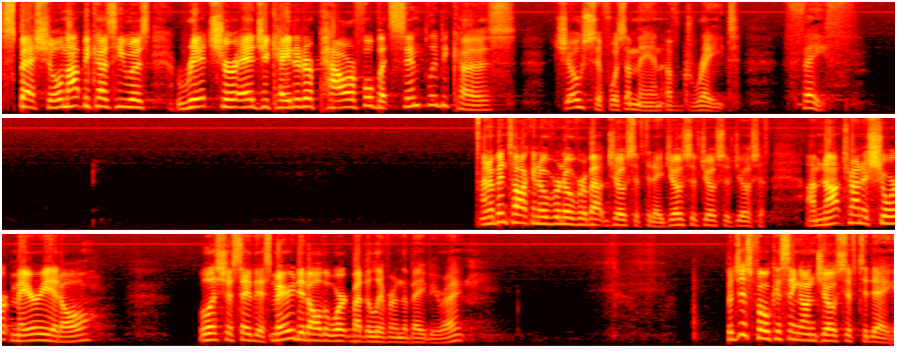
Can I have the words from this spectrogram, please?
special, not because he was rich or educated or powerful, but simply because Joseph was a man of great faith. And I've been talking over and over about Joseph today. Joseph, Joseph, Joseph. I'm not trying to short Mary at all. Well, let's just say this Mary did all the work by delivering the baby, right? But just focusing on Joseph today.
